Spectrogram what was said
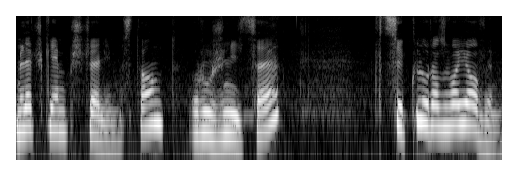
mleczkiem pszczelim. Stąd różnice w cyklu rozwojowym.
